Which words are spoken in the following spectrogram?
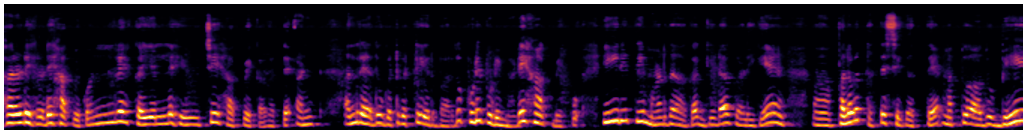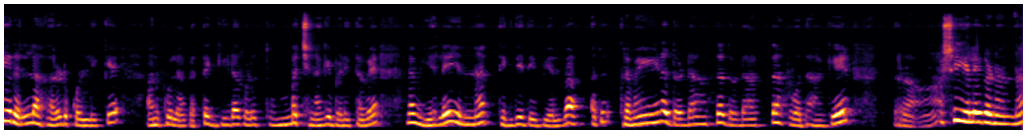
ಹರಡಿ ಹರಡಿ ಹಾಕಬೇಕು. ಅಂದರೆ ಕೈಯಲ್ಲೇ ಹಿವುಚಿ ಹಾಕಬೇಕಾಗತ್ತೆ. ಅಂಟ್ ಅಂದರೆ ಅದು ಗಟ್ಟಿಗಟ್ಟಿ ಗಟ್ಟಿ ಇರಬಾರ್ದು. ಪುಡಿ ಪುಡಿ ಮಾಡಿ ಹಾಕಬೇಕು. ಈ ರೀತಿ ಮಾಡಿದಾಗ ಗಿಡಗಳಿಗೆ ಫಲವತ್ತತೆ ಸಿಗತ್ತೆ ಮತ್ತು ಅದು ಬೇರೆಲ್ಲ ಹರಡಿಕೊಳ್ಳಿಕ್ಕೆ ಅನುಕೂಲ ಆಗುತ್ತೆ. ಗಿಡಗಳು ತುಂಬ ಚೆನ್ನಾಗಿ ಬೆಳೀತವೆ. ನಾವು ಎಲೆಯನ್ನು ತೆಗೆದಿದ್ದೀವಿ ಅಲ್ವಾ? ಅದು ಕ್ರಮೇಣ ದೊಡ್ಡ ಆಗ್ತಾ ದೊಡ್ಡ ಆಗ್ತಾ ಹೋದ ಹಾಗೆ ರಾಶಿ ಎಲೆಗಳನ್ನು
